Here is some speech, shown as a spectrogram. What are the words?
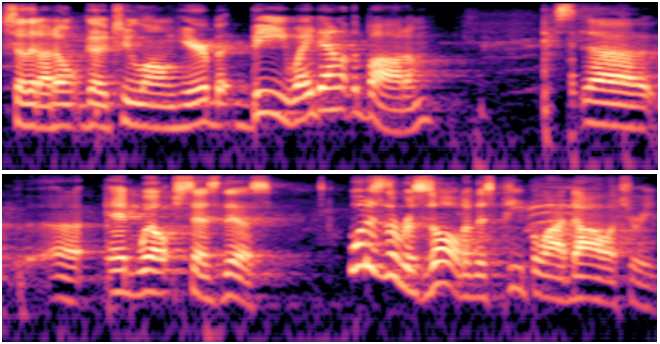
so that I don't go too long here. But B, way down at the bottom, uh, uh, Ed Welch says this What is the result of this people idolatry?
